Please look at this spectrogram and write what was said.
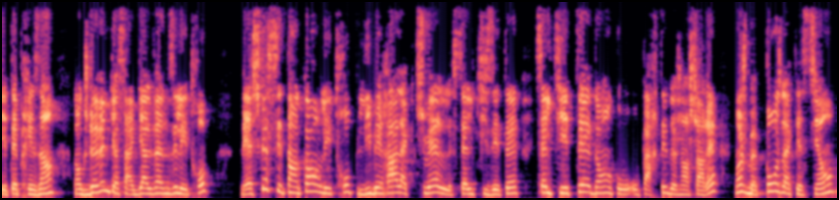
qui étaient présents. Donc, je devine que ça a galvanisé les troupes. Mais est-ce que c'est encore les troupes libérales actuelles, celles qui étaient, celles qui étaient donc au, parti de Jean Charest? Moi, je me pose la question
